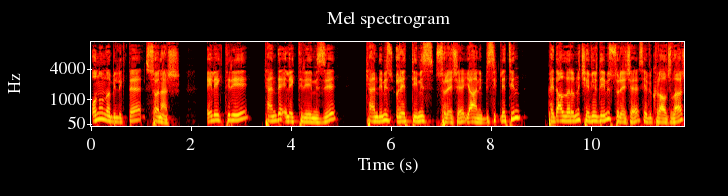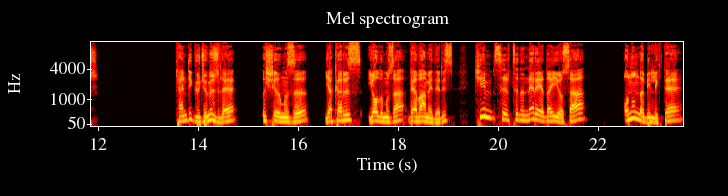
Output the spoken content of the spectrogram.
onunla birlikte söner. Elektriği, kendi elektriğimizi kendimiz ürettiğimiz sürece yani bisikletin pedallarını çevirdiğimiz sürece sevgili kralcılar kendi gücümüzle ışığımızı yakarız, yolumuza devam ederiz. Kim sırtını nereye dayıyorsa onunla birlikte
